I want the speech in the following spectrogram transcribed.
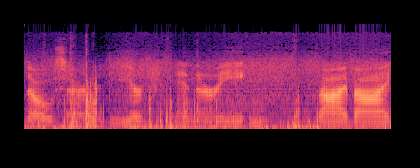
those are the deer and they're eating. Bye bye.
